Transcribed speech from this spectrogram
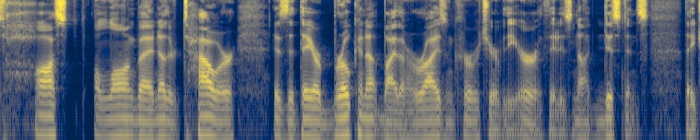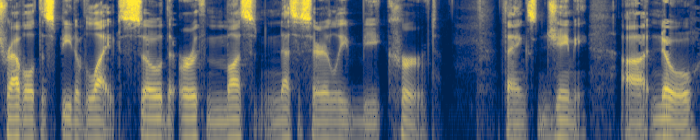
tossed along by another tower is that they are broken up by the horizon curvature of the Earth. It is not distance. They travel at the speed of light, so the Earth must necessarily be curved. Thanks, Jamie. Uh, no,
